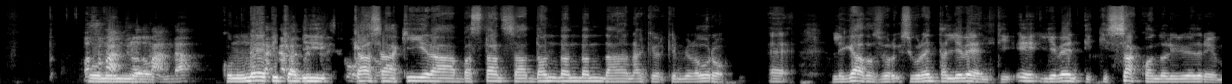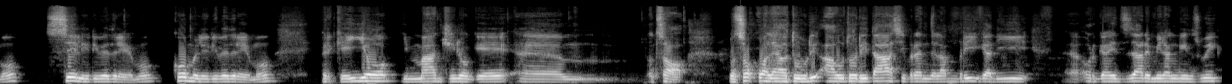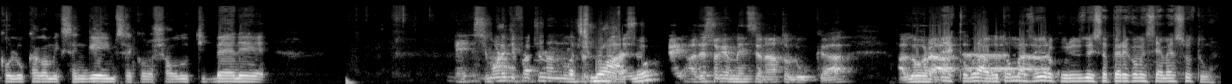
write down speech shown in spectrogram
con un- con un'epica di casa Akira abbastanza dan dan dan dan, anche perché il mio lavoro è legato sicur- sicuramente agli eventi e gli eventi chissà quando li rivedremo, se li rivedremo, come li rivedremo, perché io immagino che ehm, non so, non so quale autori- autorità si prende la briga di eh, organizzare Milan Games Week con Lucca Comics and Games che conosciamo tutti bene E Simone, ti faccio un annuncio. Adesso, adesso che hai menzionato Luca, allora... Ecco, bravo eh, Tommaso, io ero curioso di sapere come sei messo tu.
